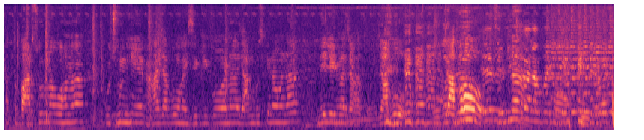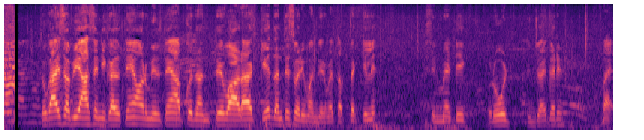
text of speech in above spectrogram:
का तो बारसूर ना वो है ना कुछ नहीं है कहाँ जाबो ऐसे की को है ना जानबूझ के ना हो ना नहीं लिखना चाहता हूँ जाबो जाबो। तो गाइस अभी यहाँ से निकलते हैं और मिलते हैं आपको दंतेवाड़ा के दंतेश्वरी मंदिर में तब तक के लिए सिनेमेटिक रोड एंजॉय करें। बाय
